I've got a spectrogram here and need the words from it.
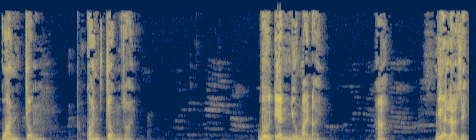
quan trùng, quan trùng rồi. Bùi tiền nhíu mày nói. Hả? Nghĩa là gì?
